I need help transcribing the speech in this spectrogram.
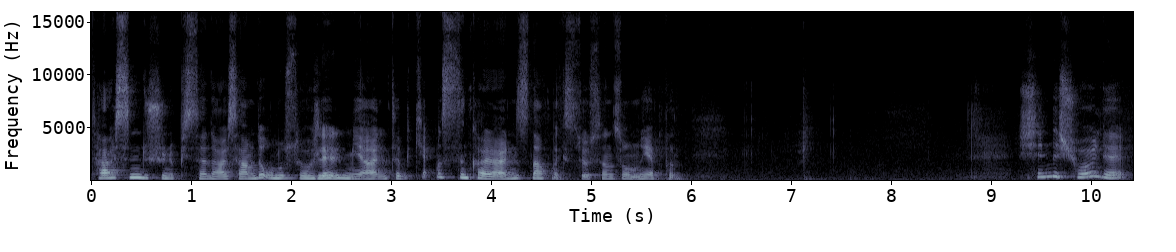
Tersini düşünüp hissedersem de onu söylerim yani tabii ki ama sizin kararınız. Ne yapmak istiyorsanız onu yapın. Şimdi şöyle,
